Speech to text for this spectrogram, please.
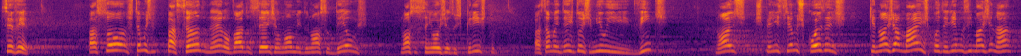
Você vê, passou, estamos passando, né? Louvado seja o nome do nosso Deus, nosso Senhor Jesus Cristo. Passamos desde 2020, nós experienciamos coisas que nós jamais poderíamos imaginar.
